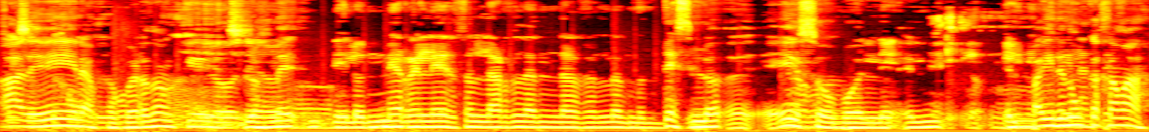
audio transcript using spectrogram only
Ah, de veras, pues, perdón, que los- De los neerlandeses. Eh, eso, pues, el, el- el país de nunca jamás.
